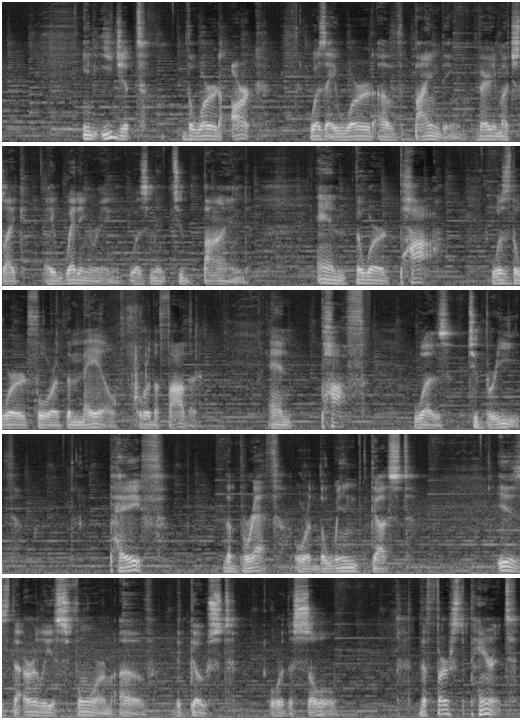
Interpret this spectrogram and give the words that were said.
In Egypt, the word ark was a word of binding, very much like a wedding ring was meant to bind. And the word pa was the word for the male or the father. And paf was to breathe. Paif, the breath or the wind gust, is the earliest form of the ghost or the soul. The first parent,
